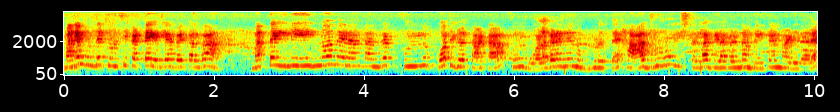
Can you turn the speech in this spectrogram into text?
ಮನೆ ಮುಂದೆ ತುಳಸಿ ಕಟ್ಟೆ ಇರಲೇಬೇಕಲ್ವಾ? ಮತ್ತೆ ಇಲ್ಲಿ ಇನ್ನೊಂದೇನಂತಂದ್ರೆ ಫುಲ್ ಕೋತಿಗಳ ಕಾಟ ಫುಲ್ ಒಳಗಡೆನೆ ನುಗ್ಬಿಡುತ್ತೆ ಆದ್ರೂ ಇಷ್ಟೆಲ್ಲ ಗಿಡಗಳನ್ನ ಮೇಂಟೈನ್ ಮಾಡಿದ್ದಾರೆ.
